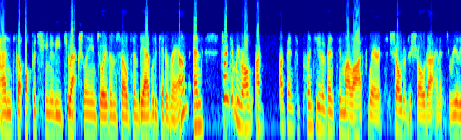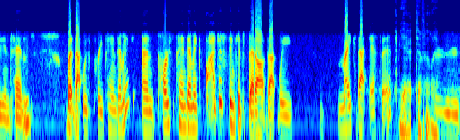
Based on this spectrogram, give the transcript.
and the opportunity to actually enjoy themselves and be able to get around. And don't get me wrong, I've I've been to plenty of events in my life where it's shoulder to shoulder and it's really intense. But that was pre-pandemic and post-pandemic. I just think it's better that we make that effort Yeah, definitely. to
